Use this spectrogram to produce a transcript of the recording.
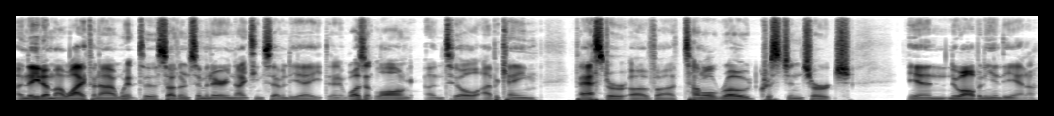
Anita, my wife, and I went to Southern Seminary in 1978. And it wasn't long until I became pastor of uh, Tunnel Road Christian Church in New Albany, Indiana.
